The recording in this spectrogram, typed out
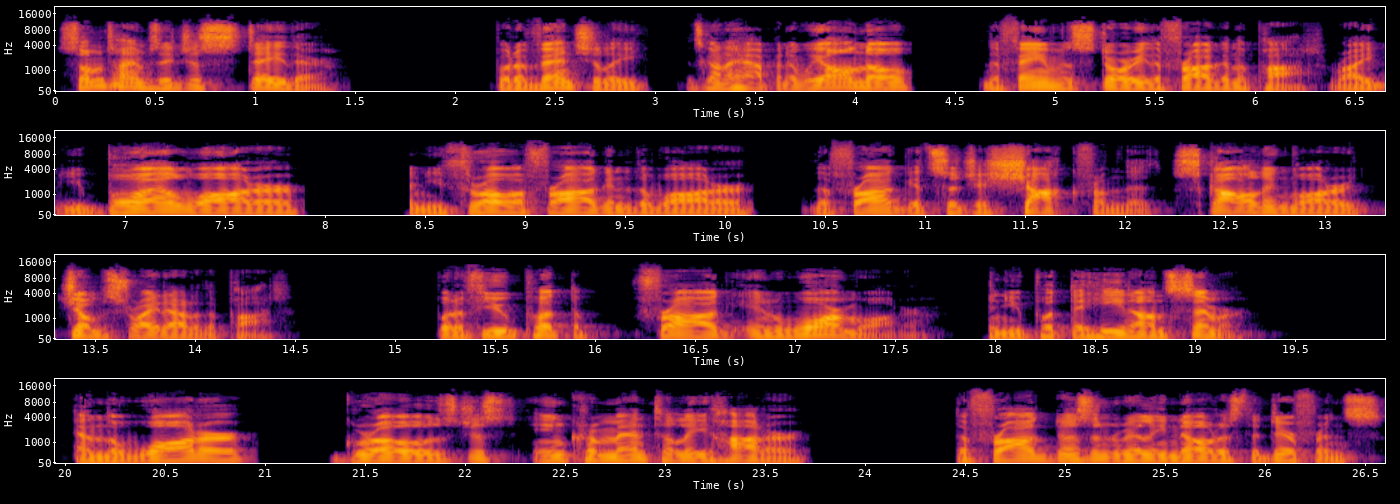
sometimes they just stay there. But eventually, it's going to happen. And we all know the famous story, the frog in the pot, right? You boil water and you throw a frog into the water. The frog gets such a shock from the scalding water, it jumps right out of the pot. But if you put the frog in warm water and you put the heat on simmer, and the water grows just incrementally hotter, the frog doesn't really notice the difference.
